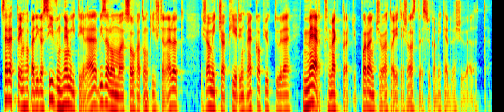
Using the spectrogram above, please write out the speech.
Szeretteim, ha pedig a szívünk nem ítél el, bizalommal szólhatunk Isten előtt, és amit csak kérünk, megkapjuk tőle, mert megtartjuk parancsolatait, és azt tesszük, ami kedves ő előtte.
